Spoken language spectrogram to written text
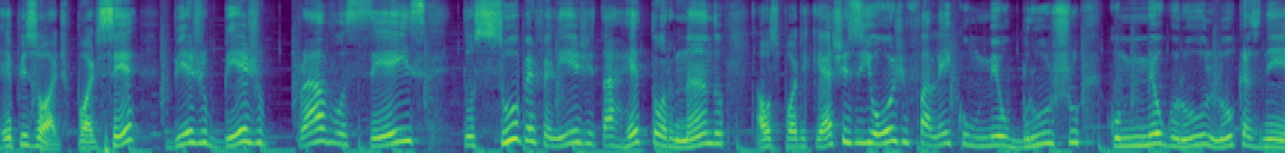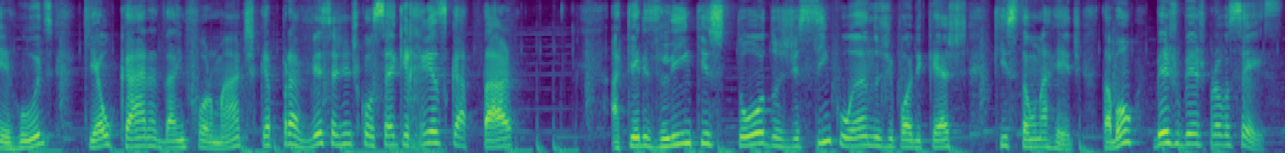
episódio. Pode ser? Beijo, beijo para vocês. Tô super feliz de estar tá retornando aos podcasts e hoje falei com o meu bruxo, com o meu guru Lucas Neerhoods, que é o cara da informática, para ver se a gente consegue resgatar aqueles links todos de cinco anos de podcast que estão na rede, tá bom? Beijo, beijo para vocês.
